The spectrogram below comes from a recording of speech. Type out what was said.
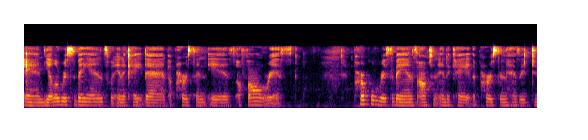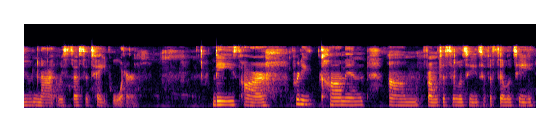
And yellow wristbands would indicate that a person is a fall risk. Purple wristbands often indicate the person has a do not resuscitate order. These are pretty common um, from facility to facility,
